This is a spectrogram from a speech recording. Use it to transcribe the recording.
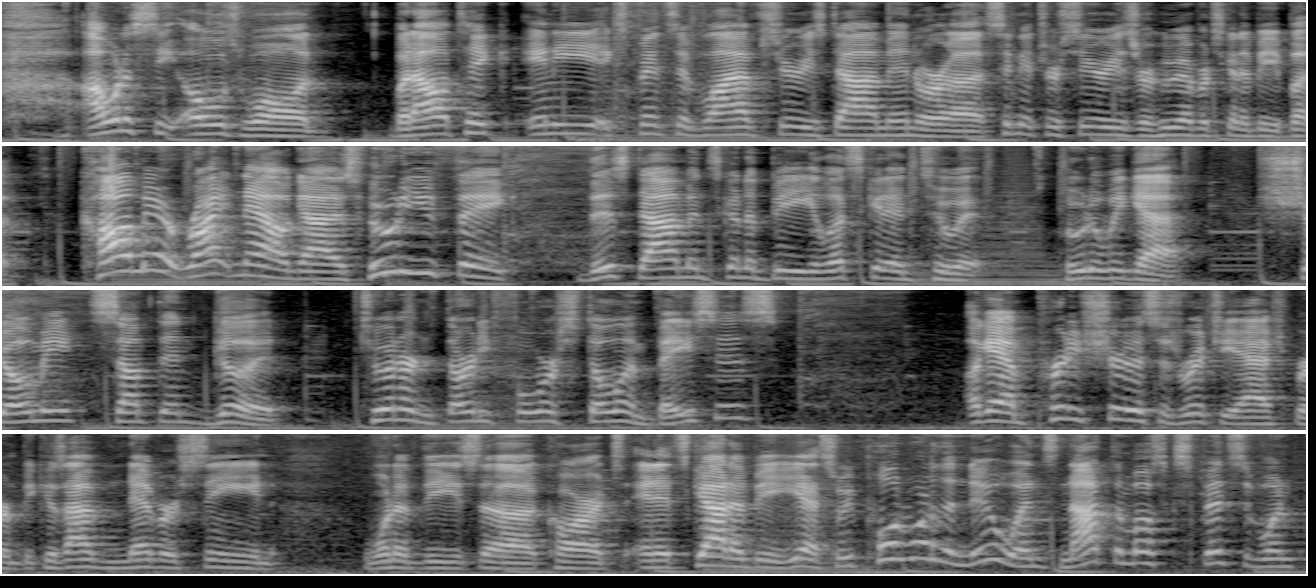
I want to see Oswalt, but I'll take any expensive live series diamond or a signature series or whoever it's going to be. But comment right now, guys. Who do you think this diamond's going to be? Let's get into it. Who do we got? Show me something good. 234 stolen bases? Okay, I'm pretty sure this is Richie Ashburn because I've never seen one of these uh, cards, and it's got to be. Yeah, so we pulled one of the new ones, not the most expensive one,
